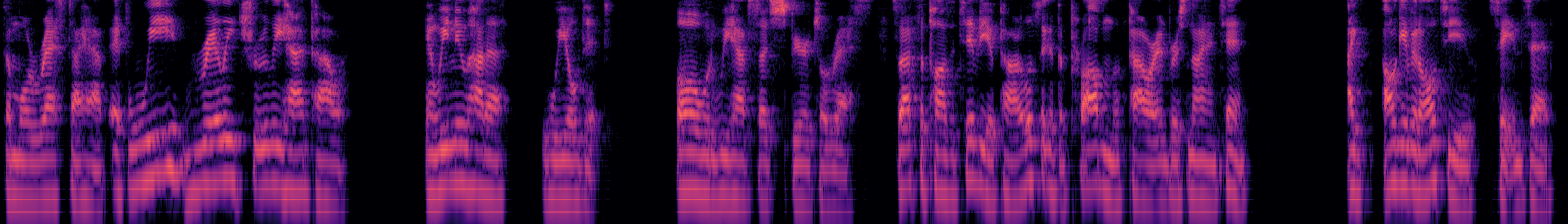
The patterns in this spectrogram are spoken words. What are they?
the more rest I have. If we really truly had power and we knew how to wield it, oh, would we have such spiritual rest? So that's the positivity of power. Let's look at the problem of power in verse 9 and 10. I, I'll give it all to you, Satan said,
